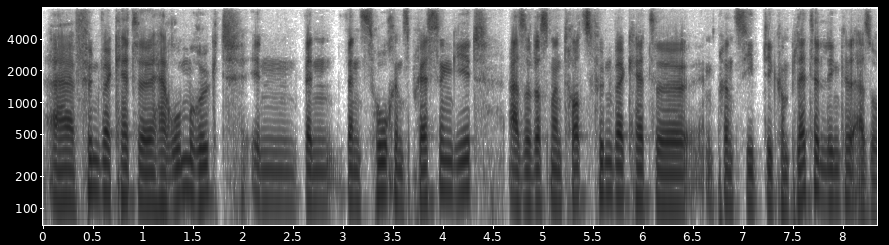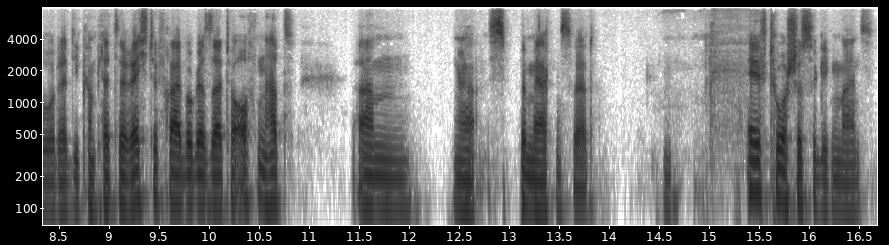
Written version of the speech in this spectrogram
äh, Fünferkette herumrückt, in, wenn es hoch ins Pressing geht. Also dass man trotz Fünferkette im Prinzip die komplette linke, also oder die komplette rechte Freiburger Seite offen hat. Ähm, ja, ist bemerkenswert. Hm. Elf Torschüsse gegen Mainz.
